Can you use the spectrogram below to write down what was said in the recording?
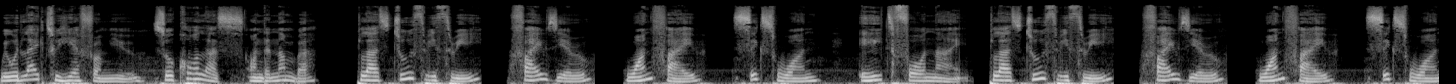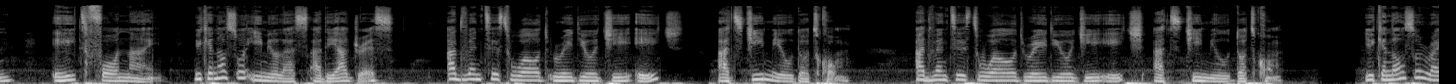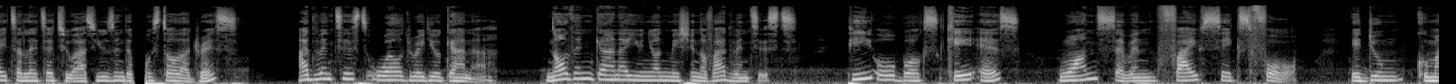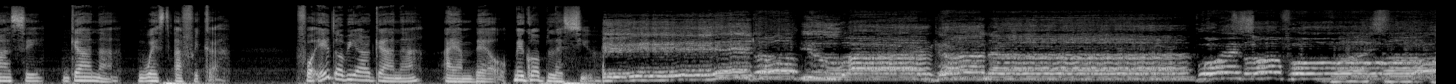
We would like to hear from you, so call us on the number plus 233 50 15 61 849 plus 233 50 15 61 849. You can also email us at the address Adventist World Radio GH at gmail.com. Adventist World Radio GH at gmail.com. You can also write a letter to us using the postal address Adventist World Radio Ghana, Northern Ghana Union Mission of Adventists, P.O. Box KS 17564, Edum Kumasi, Ghana, West Africa. For AWR Ghana, I am Bell. May God bless you. AWR Ghana, voice of hope. Voice of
